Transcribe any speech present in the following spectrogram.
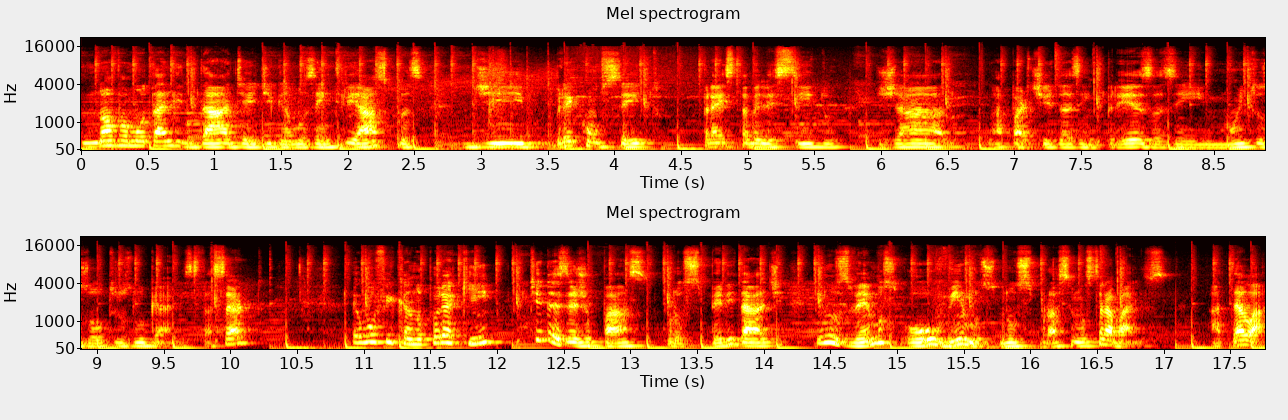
nova modalidade aí, digamos, entre aspas, de preconceito pré-estabelecido já a partir das empresas e em muitos outros lugares, tá certo? Eu vou ficando por aqui, te desejo paz, prosperidade e nos vemos ou ouvimos nos próximos trabalhos. Até lá!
